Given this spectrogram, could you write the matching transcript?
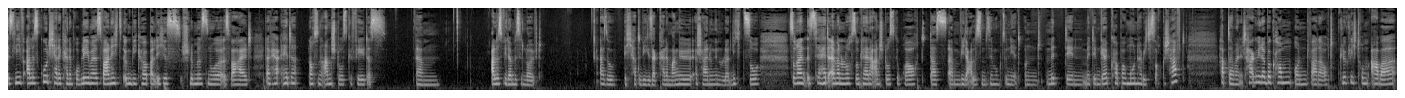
es lief alles gut, ich hatte keine Probleme, es war nichts irgendwie körperliches, Schlimmes, nur es war halt, da hätte noch so ein Anstoß gefehlt, dass ähm, alles wieder ein bisschen läuft. Also ich hatte, wie gesagt, keine Mangelerscheinungen oder nichts so, sondern es hätte einfach nur noch so ein kleiner Anstoß gebraucht, dass ähm, wieder alles ein bisschen funktioniert. Und mit, den, mit dem Gelbkörperhormon habe ich das auch geschafft, habe da meine Tage wieder bekommen und war da auch glücklich drum, aber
